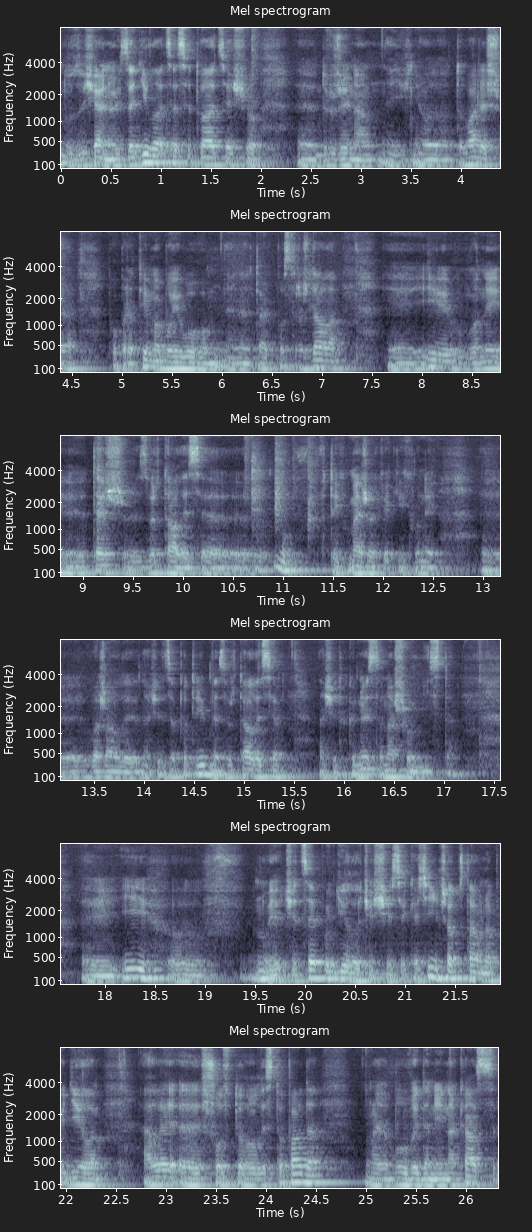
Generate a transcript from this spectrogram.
ну, звичайно, заділа ця ситуація, що дружина їхнього товариша, побратима бойового, так постраждала. І вони теж зверталися ну, в тих межах, яких вони вважали значить, за потрібне, зверталися значить, до керівництва нашого міста. Е, І е, ну, чи це поділо, чи щось якась інша обставина поділа. Але е, 6 листопада е, був виданий наказ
